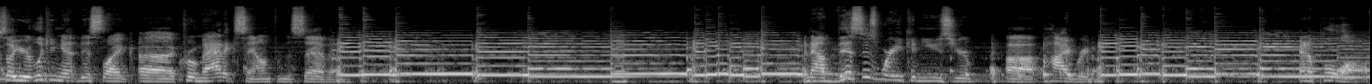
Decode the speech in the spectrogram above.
So you're looking at this like uh, chromatic sound from the seven. And now this is where you can use your uh, hybrid and a pull off.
